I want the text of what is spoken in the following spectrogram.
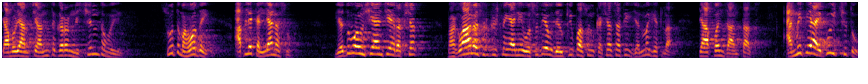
त्यामुळे आमचे अंतकरण निश्चिंत होईल. सूत महोदय आपले कल्याण असो. यदुवंशीयांचे रक्षक भगवान श्रीकृष्ण यांनी वसुदेव देवकीपासून कशासाठी जन्म घेतला ते आपण जाणताच. आम्ही ते ऐकू इच्छितो.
